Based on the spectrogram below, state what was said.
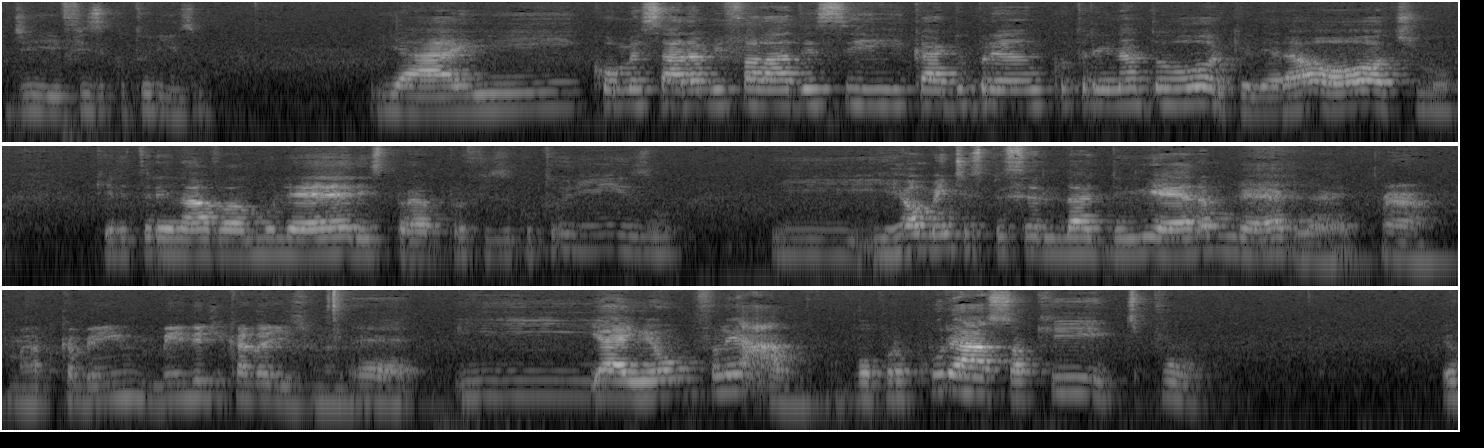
de fisiculturismo. E aí começaram a me falar desse Ricardo Branco, treinador, que ele era ótimo que ele treinava mulheres para o fisiculturismo. E, e, realmente a especialidade dele era mulher, né? É, uma época bem, bem dedicada a isso, né? É. E aí eu falei, ah, vou procurar, só que, tipo, eu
